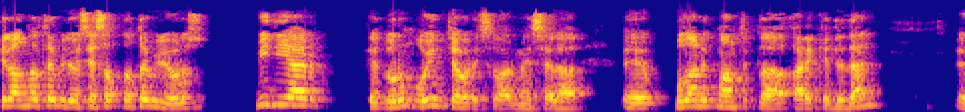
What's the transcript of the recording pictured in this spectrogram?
planlatabiliyoruz, hesaplatabiliyoruz. Bir diğer durum oyun teorisi var mesela. Bulanık mantıkla hareket eden e,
